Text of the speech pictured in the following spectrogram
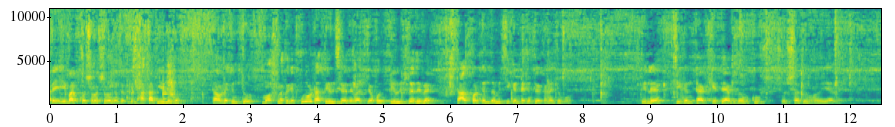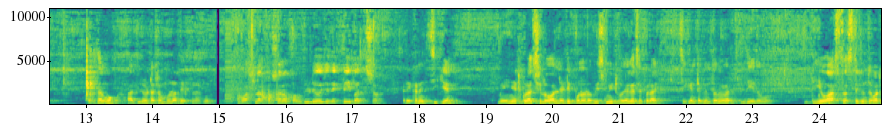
আর এবার কষানোর সময় কিন্তু একটু ঢাকা দিয়ে নেব, তাহলে কিন্তু মশলা থেকে পুরোটা তেল ছেড়ে দেবে। যখন তেল ছেড়ে দেবে, তারপর কিন্তু আমি চিকেনটা কিন্তু এখানে দেবো। দিলে চিকেনটা খেতে একদম খুব সুস্বাদু হয়ে যাবে। করতে থাকুক, আর ভিডিওটা সম্পূর্ণ দেখতে থাকুন। মশলা কষানো কমপ্লিট হয়েছে, দেখতেই পাচ্ছ। আর এখানে চিকেন ম্যারিনেট করা ছিল অলরেডি পনেরো বিশ মিনিট হয়ে গেছে প্রায়। চিকেনটা কিন্তু আমি এবার দিয়ে দেবো। দিয়েও আস্তে আস্তে কিন্তু আবার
